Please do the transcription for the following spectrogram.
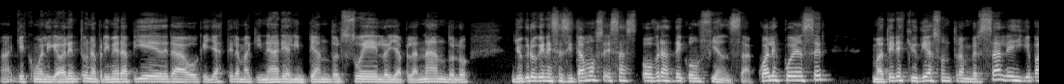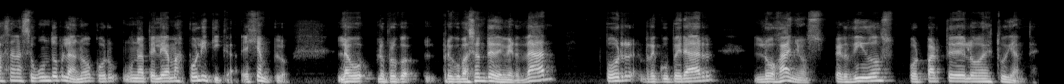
¿ah? que es como el equivalente a una primera piedra o que ya esté la maquinaria limpiando el suelo y aplanándolo. Yo creo que necesitamos esas obras de confianza. ¿Cuáles pueden ser? Materias que hoy día son transversales y que pasan a segundo plano por una pelea más política. Ejemplo, la, preocupación de de verdad por recuperar los años perdidos por parte de los estudiantes.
